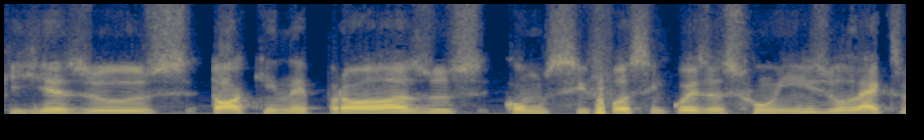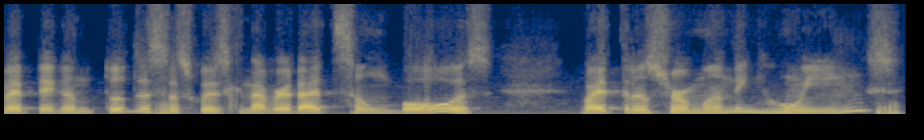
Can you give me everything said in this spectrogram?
que Jesus toca em leprosos, como se fossem coisas ruins. O Lex vai pegando todas essas coisas que na verdade são boas, vai transformando em ruins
